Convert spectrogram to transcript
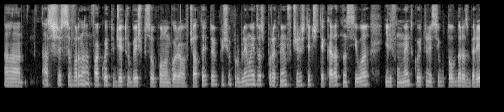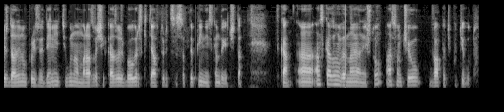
а, аз ще се върна на това, което Джетро беше писал по-нагоре в чата и той пише проблема идва според мен в училище, че те карат на сила или в момент, който не си готов да разбереш дадено произведение и ти го намразваш и казваш българските автори са, тъпи и не искам да ги чета. Така, а, аз казвам веднага нещо. Аз съм чел два пъти по тигото.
